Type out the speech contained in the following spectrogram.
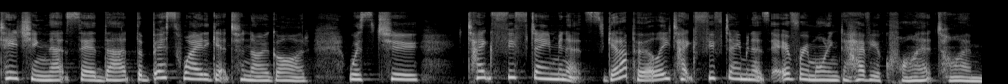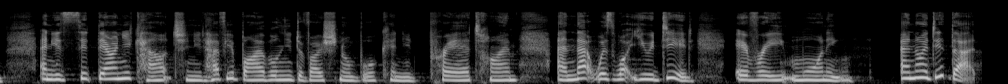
teaching that said that the best way to get to know God was to take 15 minutes, get up early, take 15 minutes every morning to have your quiet time. And you'd sit there on your couch and you'd have your Bible and your devotional book and your prayer time. And that was what you did every morning. And I did that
